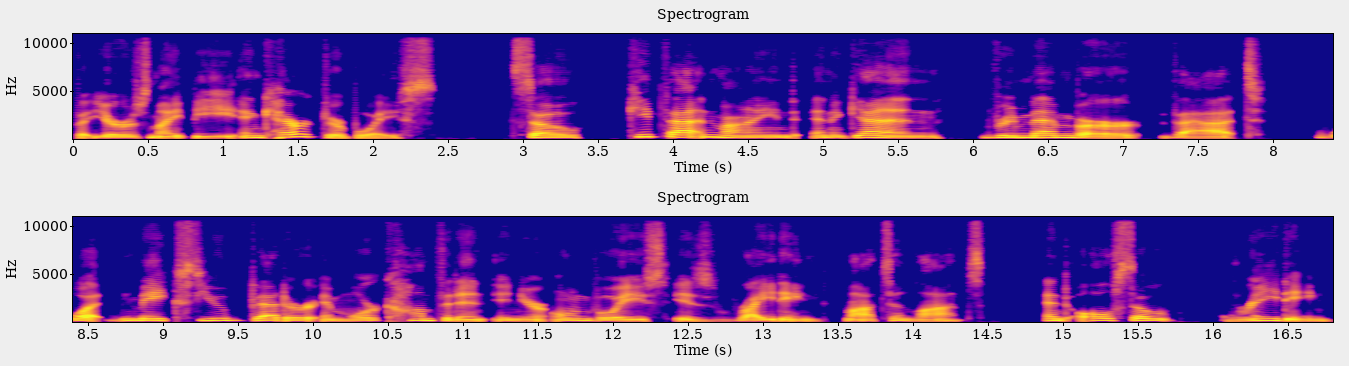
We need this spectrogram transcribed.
but yours might be in character voice. So keep that in mind. And again, remember that what makes you better and more confident in your own voice is writing lots and lots, and also reading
